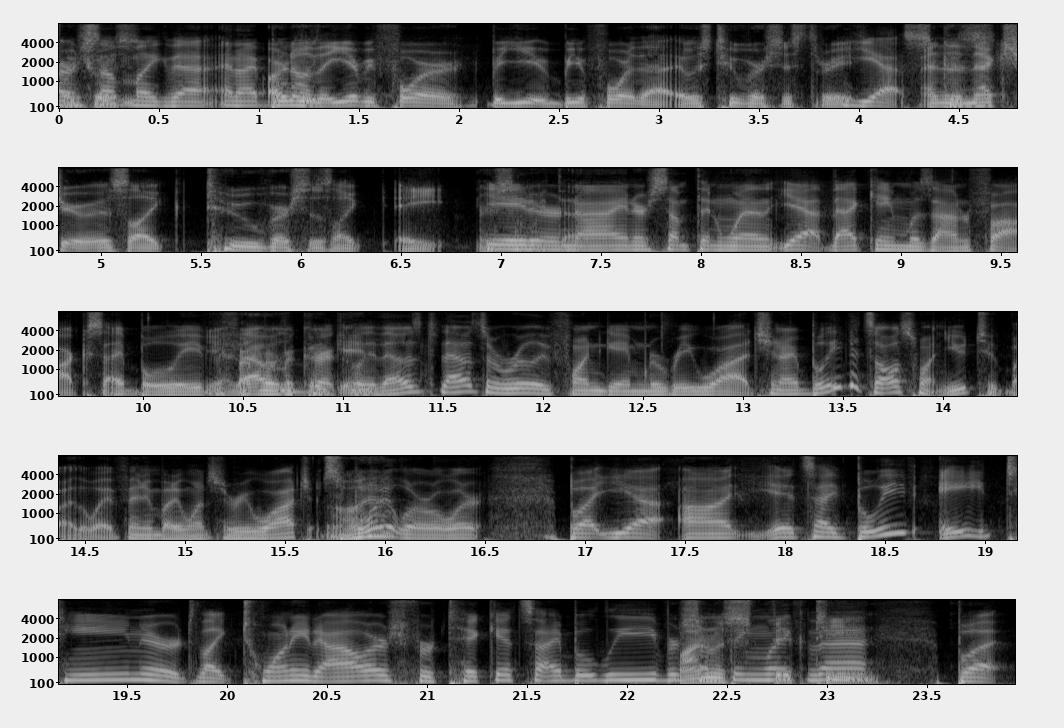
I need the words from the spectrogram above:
Or something was- like that. And I Or no, the year before, but before that, it was two versus three. yes, And the next year it was like two versus like eight, or eight something or like that. nine or something. When yeah, that game was on Fox, I believe, Yeah, if I that was remember correctly. That was that was a really fun game to rewatch, and I believe it's also on YouTube, by the way, if anybody wants to rewatch it. Oh, yeah. Spoiler alert! But yeah, uh, it's I believe eighteen or like twenty dollars for tickets, I believe, or Mine was something like that. But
